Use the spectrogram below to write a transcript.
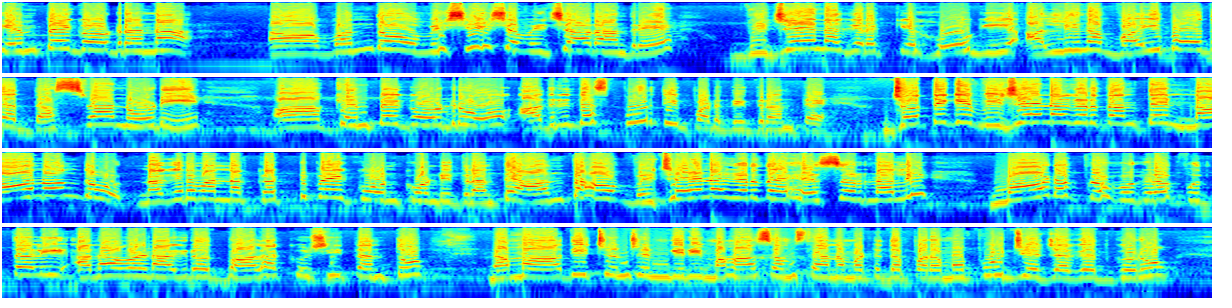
ಕೆಂಪೇಗೌಡ್ರನ್ನ ಒಂದು ವಿಶೇಷ ವಿಚಾರ ಅಂದ್ರೆ ವಿಜಯನಗರಕ್ಕೆ ಹೋಗಿ ಅಲ್ಲಿನ ವೈಭವದ ದಸರಾ ನೋಡಿ, ಆ, ಕೆಂಪೇಗೌಡರು ಅದರಿಂದ ಸ್ಫೂರ್ತಿ ಪಡೆದಿದ್ರಂತೆ. ಜೊತೆಗೆ ವಿಜಯನಗರದಂತೆ ನಾನೊಂದು ನಗರವನ್ನ ಕಟ್ಟಬೇಕು ಅನ್ಕೊಂಡಿದ್ರಂತೆ. ಅಂತಹ ವಿಜಯನಗರದ ಹೆಸರಿನಲ್ಲಿ ನಾಡಪ್ರಭುಗಳ ಪುತ್ಥಳಿ ಅನಾವರಣ ಆಗಿರೋದು ಬಹಳ ಖುಷಿ ತಂತು. ನಮ್ಮ ಆದಿಚುಂಚನಗಿರಿ ಮಹಾಸಂಸ್ಥಾನ ಮಠದ ಪರಮ ಪೂಜ್ಯ ಜಗದ್ಗುರು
